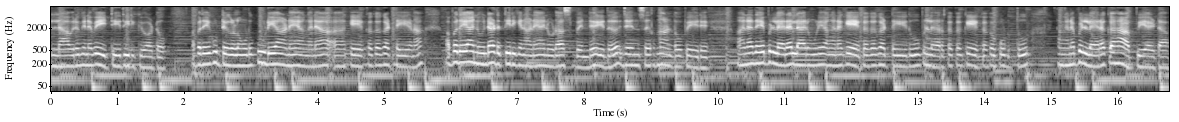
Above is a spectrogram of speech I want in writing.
എല്ലാവരും ഇങ്ങനെ വെയിറ്റ് ചെയ്തിരിക്കുക കേട്ടോ. അപ്പോൾ അതേ കുട്ടികളും കൂടി കൂടിയാണ് അങ്ങനെ കേക്കൊക്കെ കട്ട് ചെയ്യണം. അപ്പോൾ അതേ അനുവിന്റെ അടുത്തിരിക്കണാണ് അനുവിടെ ഹസ്ബൻഡ് ഇത് ജെൻസിർ എന്നാണ് കേട്ടോ പേര്. അങ്ങനെ അതേ പിള്ളേരെല്ലാവരും കൂടി അങ്ങനെ കേക്കൊക്കെ കട്ട് ചെയ്തു പിള്ളേർക്കൊക്കെ കേക്കൊക്കെ കൊടുത്തു. അങ്ങനെ പിള്ളേരൊക്കെ ഹാപ്പി ആയിട്ടാണ്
